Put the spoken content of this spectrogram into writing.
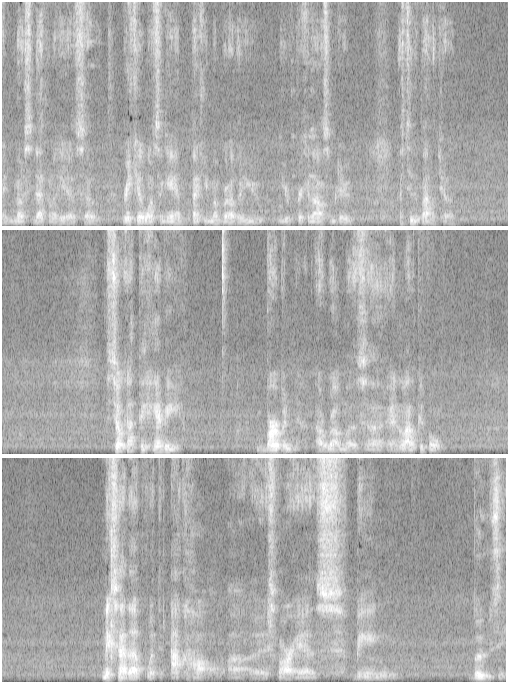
It most definitely is. So, Rico, once again, thank you, my brother. You you're freaking awesome, dude. Let's do the final chug. Still got the heavy bourbon aromas, uh, and a lot of people mix that up with alcohol uh, as far as being boozy.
